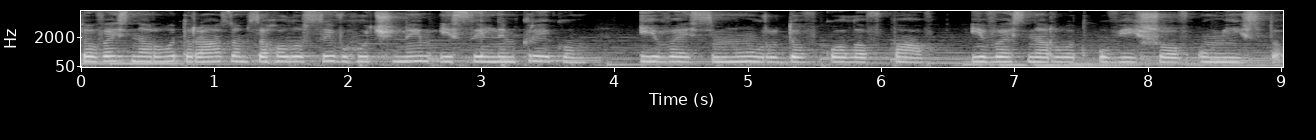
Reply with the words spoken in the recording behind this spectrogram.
то весь народ разом заголосив гучним і сильним криком, і весь мур довкола впав, і весь народ увійшов у місто.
